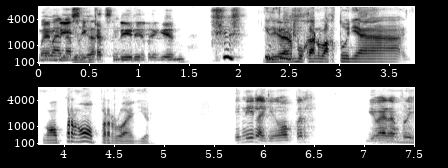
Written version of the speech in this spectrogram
Main Gimana, disingkat sendiri lagi. Giliran bukan waktunya ngoper-ngoper lu anjir. ini lagi ngoper. Gimana, Pli?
